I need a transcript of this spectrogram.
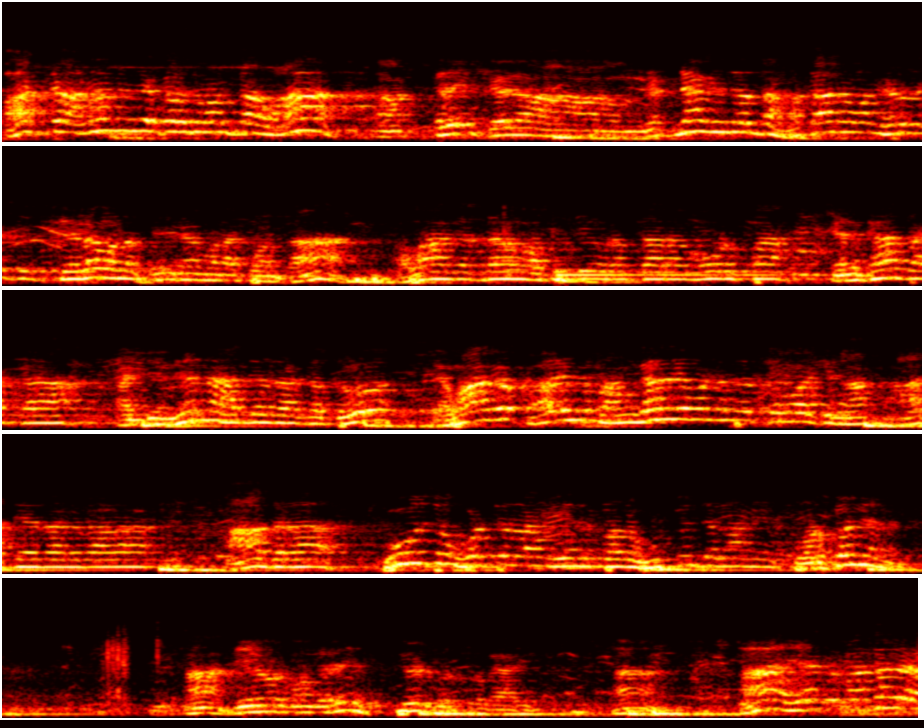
ಆ ಆನಂದದಿಂದ ಕೈ ನೆಟ್ನಾಗಿದ್ದಂತ ಹತಾರವನ್ನು ಹಿಡಿದ ಸ್ಥಿರವನ್ನು ಸೇವೆ ಮಾಡಕೊಂತ ಅವಾಗದ್ದ ಅವಾಗದ ವಸುದೇವ್ರ ಅಂತಾರ ನೋಡಪ್ಪ ಎಲ್ಗಾತಕ್ಕ ಅಜ್ಜಿ ಆದ್ಯದಾಗದ್ದು ಯಾವಾಗ ಕಾಳಿದ ಮಂಗಲ್ಯವನ್ನ ತಗೋಕಿ ನಾನು ಆದ್ಯದಾಗದಾಳ ಆದ್ರ, ಕೂಸು ಹುಟ್ಟಿದಾಗ ಏನಪ್ಪ ಅಂದ್ರೆ ಹುಟ್ಟಿದ್ದೆಲ್ಲ ನೀನು ಕೊಡ್ತೇನೆ ನನಗೆ ಹಾ, ದೇವ್ರು ಬಂದರೆ ಸ್ಪೀಡ್ ಬರ್ತು ಗಾಡಿ. ಹಾ. ಹಾ ಯಾಕಪ್ಪ ಅಂತಂದ್ರ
